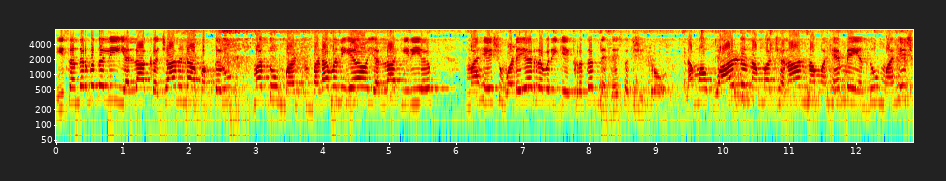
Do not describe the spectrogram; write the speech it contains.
ಈ ಸಂದರ್ಭದಲ್ಲಿ ಎಲ್ಲಾ ಖಜಾನನ ಭಕ್ತರು ಮತ್ತು ಬಡಾವಣೆಯ ಎಲ್ಲಾ ಹಿರಿಯ ಮಹೇಶ್ ಒಡೆಯರ್ ರವರಿಗೆ ಕೃತಜ್ಞತೆ ಸಲ್ಲಿಸಿದ್ರು. ನಮ್ಮ ವಾರ್ಡ್, ನಮ್ಮ ಜನ, ನಮ್ಮ ಹೆಮ್ಮೆ ಎಂದು ಮಹೇಶ್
